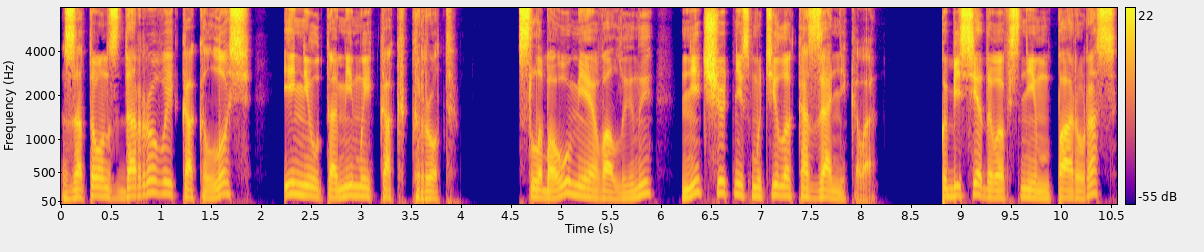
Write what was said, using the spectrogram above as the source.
зато он здоровый, как лось, и неутомимый, как крот. Слабоумие Волыны ничуть не смутило Казанникова, Побеседовав с ним пару раз,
